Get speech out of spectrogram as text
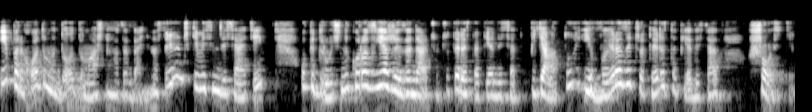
І переходимо до домашнього завдання. На сторіночці 80 у підручнику розв'яжи задачу 455 і вирази 456.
